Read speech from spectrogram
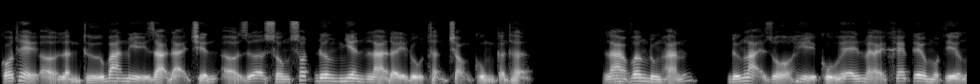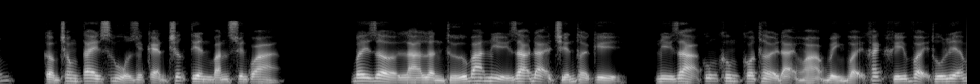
có thể ở lần thứ ba nị dạ đại chiến ở giữa sống sót đương nhiên là đầy đủ thận trọng cùng cẩn thận. Là vâng đúng hắn, đứng lại rùa hỉ củ hễ nảy khét kêu một tiếng, cầm trong tay sủ dây kẹn trước tiên bắn xuyên qua. Bây giờ là lần thứ ba nị dạ đại chiến thời kỳ, nị dạ cũng không có thời đại hòa bình vậy khách khí vậy thu liễm,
